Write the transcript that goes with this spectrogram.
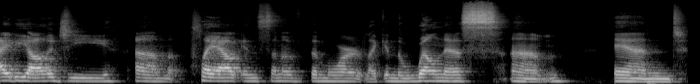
ideology um, play out in some of the more like in the wellness um, and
